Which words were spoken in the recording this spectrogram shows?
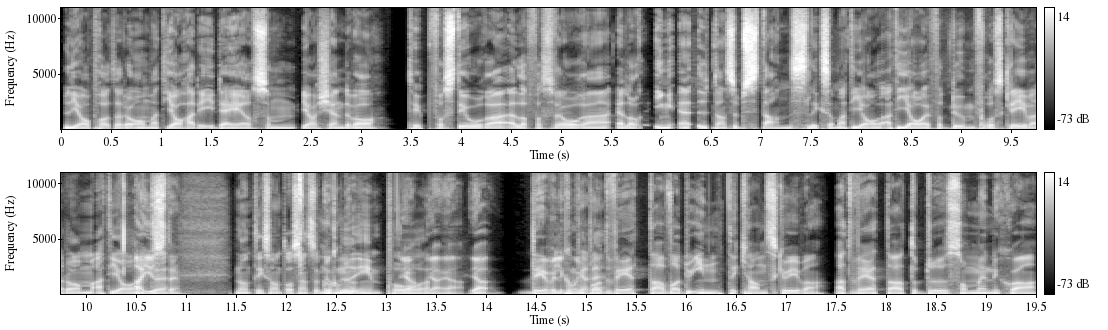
jag pratade om att jag hade idéer som jag kände var typ för stora eller för svåra eller ing, eh, utan substans. Liksom. Att, jag, att jag är för dum för att skriva dem. Att jag Ja, just inte. Någonting sånt. Och sen så kom kommer du in på... Ja, ja, ja, ja. Det jag ville komma in på, att veta vad du inte kan skriva. Att veta att du som människa,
